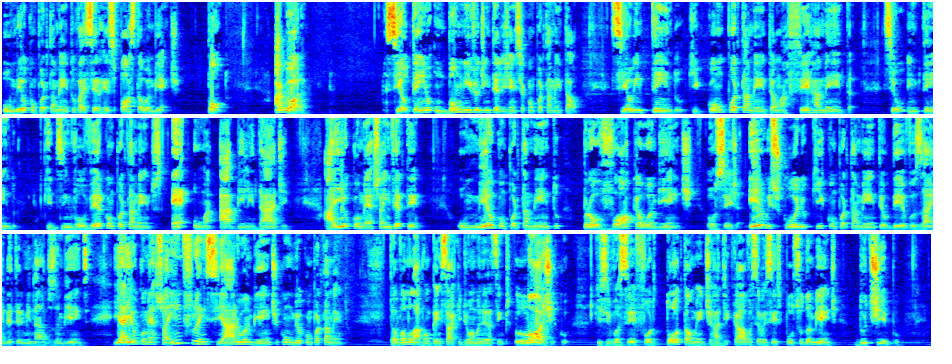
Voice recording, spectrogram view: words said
o meu comportamento vai ser resposta ao ambiente. Ponto. Agora, se eu tenho um bom nível de inteligência comportamental, se eu entendo que comportamento é uma ferramenta, se eu entendo que desenvolver comportamentos é uma habilidade, aí eu começo a inverter. O meu comportamento provoca o ambiente. Ou seja, eu escolho que comportamento eu devo usar em determinados ambientes. E aí eu começo a influenciar o ambiente com o meu comportamento. Então vamos lá, vamos pensar aqui de uma maneira simples. Lógico que se você for totalmente radical, você vai ser expulso do ambiente. Do tipo,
